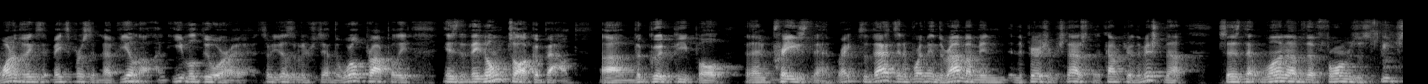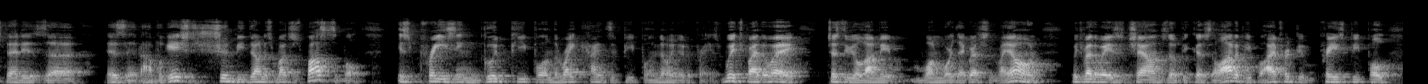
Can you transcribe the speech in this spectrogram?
one of the things that makes a person an avila, an evildoer, so he doesn't understand the world properly, is that they don't talk about uh, the good people and praise them, right? So that's an important thing. The Rambam in, in the Pirish Mishnah, the commentary of the Mishnah, says that one of the forms of speech that is uh, is an obligation should be done as much as possible is praising good people and the right kinds of people and knowing who to praise. Which, by the way, just if you allow me one more digression of my own, which by the way is a challenge though, because a lot of people, I've heard people praise people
